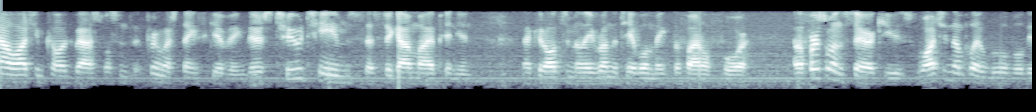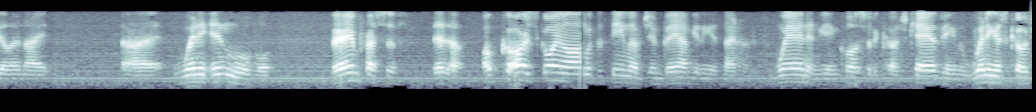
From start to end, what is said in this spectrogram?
now, watching college basketball since pretty much Thanksgiving, there's two teams that stick out in my opinion that could ultimately run the table and make the Final Four. Uh, first one Syracuse. Watching them play Louisville the other night, uh, winning in Louisville, very impressive. That, uh, of course, going along with the theme of Jim Boeheim getting his 900th win and getting closer to Coach K as being the winningest coach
